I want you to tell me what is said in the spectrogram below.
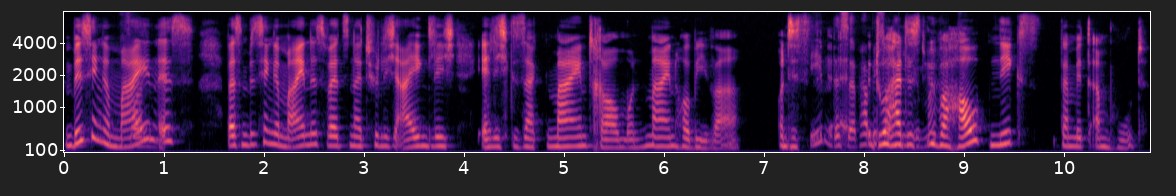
ein bisschen gemein Von- ist, was ein bisschen gemein ist, weil es natürlich eigentlich, ehrlich gesagt, mein Traum und mein Hobby war. Und es, Eben, deshalb ich's du hattest überhaupt nichts damit am Hut.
